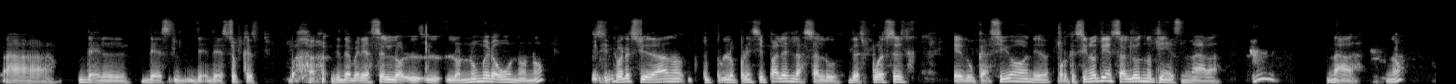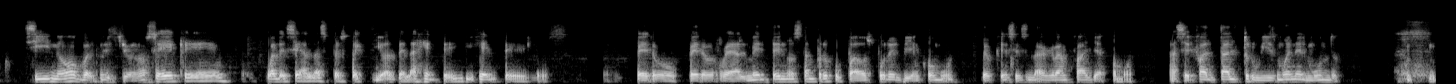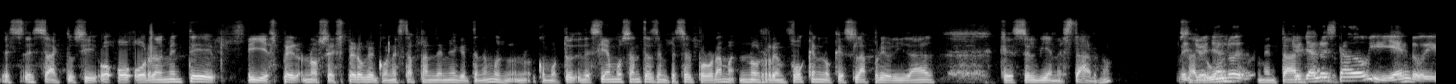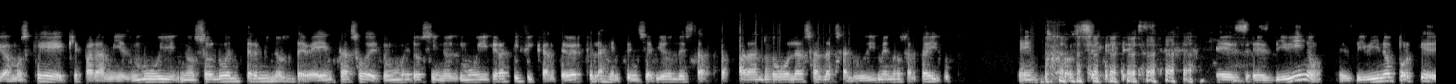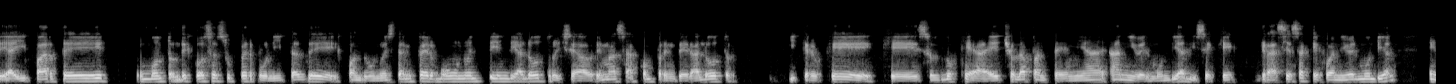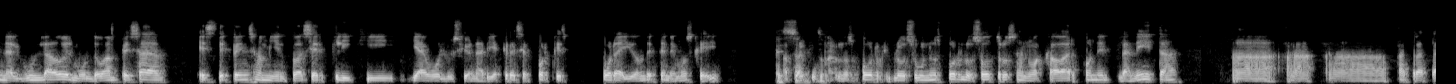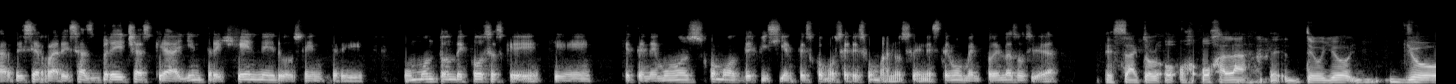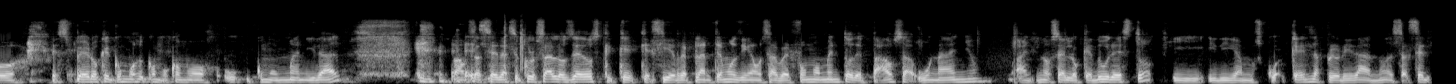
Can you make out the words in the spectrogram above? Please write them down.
uh, del, de, de, eso que debería ser lo, lo, número uno, ¿no? Si tú eres ciudadano, lo principal es la salud, después es educación, porque si no tienes salud no tienes nada, nada, ¿no? Sí, no, pues yo no sé qué, cuáles sean las perspectivas de la gente dirigente, los pero, pero realmente no están preocupados por el bien común. Creo que esa es la gran falla, como hace falta altruismo en el mundo. Exacto, sí. O, o, realmente, y espero, no sé, espero que con esta pandemia que tenemos, como tú decíamos antes de empezar el programa, nos reenfoquen en lo que es la prioridad, que es el bienestar, ¿no? Pues yo, ya lo, yo ya lo he estado viviendo, digamos que, que, para mí es muy, no solo en términos de ventas o de números, sino es muy gratificante ver que la gente en serio le está parando bolas a la salud y menos al Facebook. Entonces, es, es, divino, es divino porque de ahí parte un montón de cosas súper bonitas de cuando uno está enfermo, uno entiende al otro y se abre más a comprender al otro y creo que, que, eso es lo que ha hecho la pandemia a nivel mundial y sé que gracias a que fue a nivel mundial, en algún lado del mundo va a empezar este pensamiento a hacer clic y, a evolucionar y a crecer, porque es por ahí donde tenemos que ir. A preocuparnos por los unos por los otros, a no acabar con el planeta, a, tratar de cerrar esas brechas que hay entre géneros, entre un montón de cosas que, que tenemos como deficientes como seres humanos en este momento de la sociedad. Exacto, ojalá, eh, yo, yo espero que como, como, como, como humanidad vamos a hacer, cruzar los dedos que, que, si replantemos, digamos, a ver, fue un momento de pausa, un año, no sé, lo que dure esto y, digamos, ¿qué es la prioridad? ¿no? Es hacer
